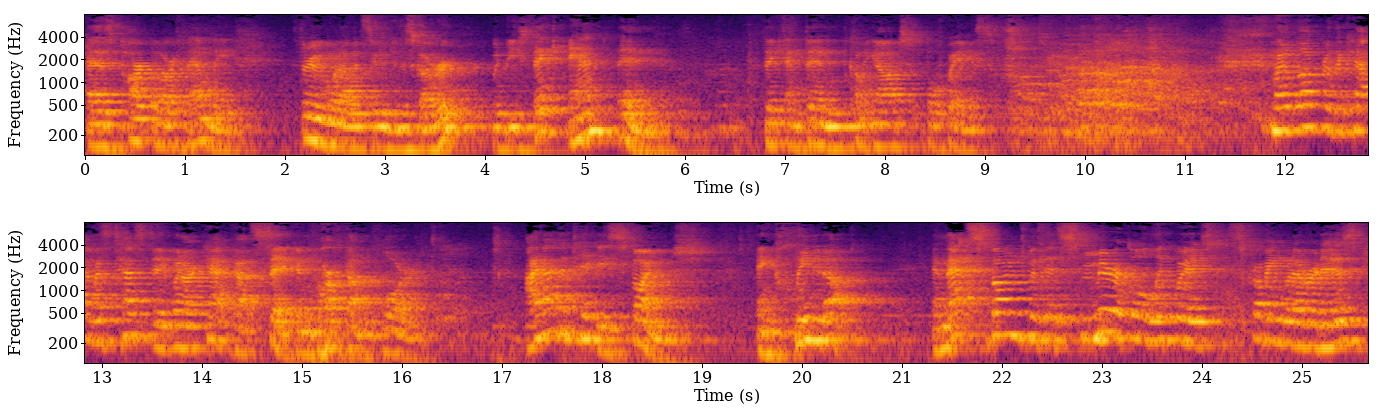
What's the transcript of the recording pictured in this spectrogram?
as part of our family, through what I would soon discover would be thick and thin. Thick and thin coming out both ways. My love for the cat was tested when our cat got sick and barfed on the floor. I had to take a sponge and clean it up. And that sponge, with its miracle liquid, scrubbing whatever it is,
